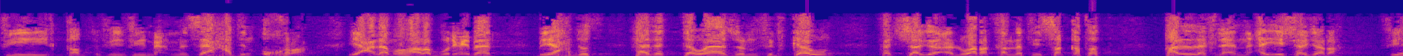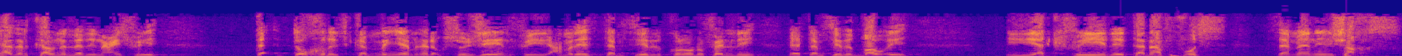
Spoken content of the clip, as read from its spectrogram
في في في مساحة أخرى يعلمها رب العباد بيحدث هذا التوازن في الكون. فالشجرة الورقة التي سقطت قلت لأن أي شجرة في هذا الكون الذي نعيش فيه تخرج كمية من الأكسجين في عملية التمثيل الكلوروفيلي هي التمثيل الضوئي يكفي لتنفس ثمانين شخص.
